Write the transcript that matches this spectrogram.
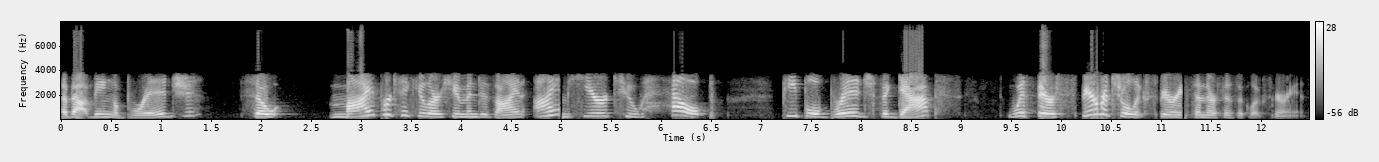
about being a bridge. So my particular human design, I am here to help people bridge the gaps with their spiritual experience and their physical experience.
